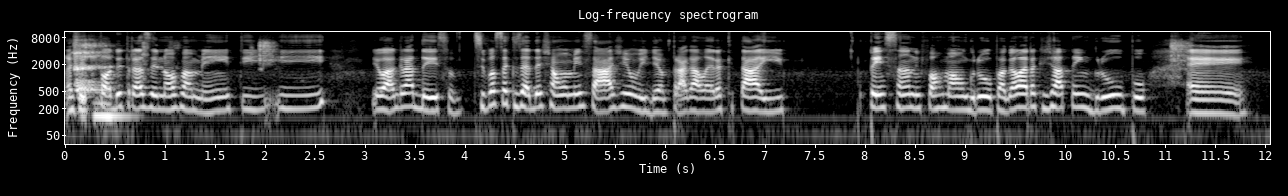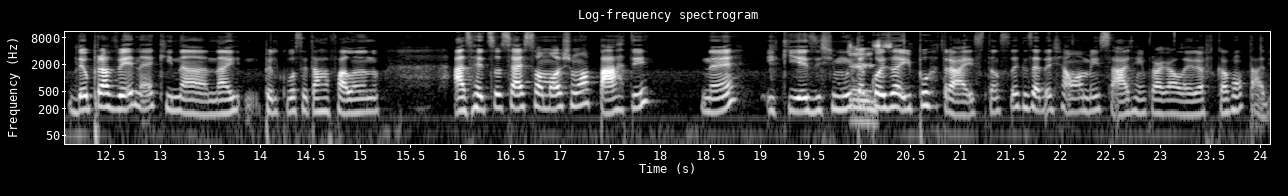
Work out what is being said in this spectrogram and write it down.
A gente pode trazer novamente e eu agradeço. Se você quiser deixar uma mensagem, William, pra galera que tá aí pensando em formar um grupo, a galera que já tem grupo, é, deu pra ver, né, que na, na, pelo que você tava falando, as redes sociais só mostram uma parte, né? E que existe muita é coisa aí por trás. Então, se você quiser deixar uma mensagem pra galera, fica à vontade.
